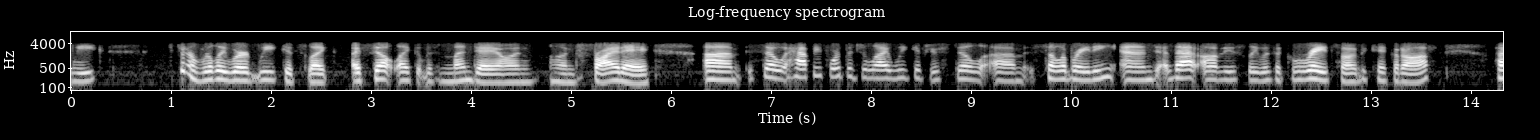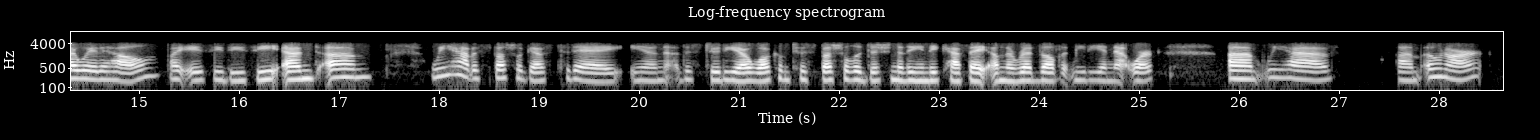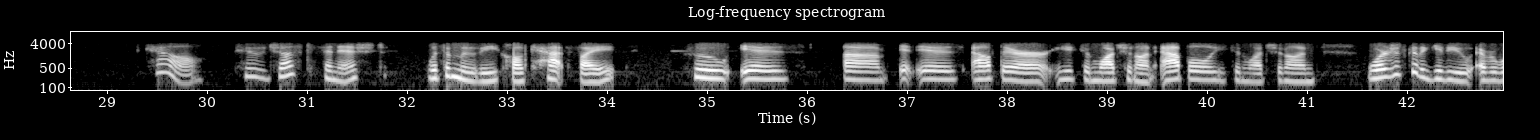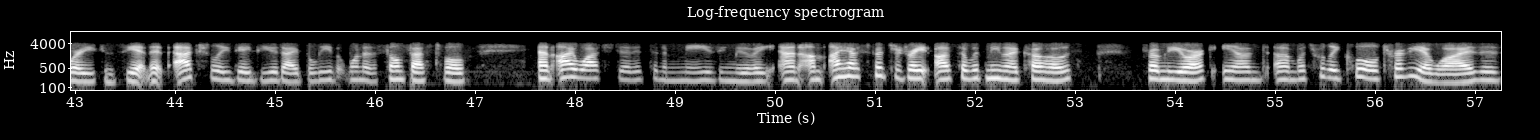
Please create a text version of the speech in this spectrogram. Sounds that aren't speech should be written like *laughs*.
Week. It's been a really weird week. It's like I felt like it was Monday on on Friday. Um, so happy Fourth of July week if you're still um, celebrating, and that obviously was a great song to kick it off. Highway to Hell by ACDC, and um, we have a special guest today in the studio. Welcome to a special edition of the Indie Cafe on the Red Velvet Media Network. Um, we have um, Onur Tukel, who just finished with a movie called Catfight, who is um, it is out there. You can watch it on Apple. You can watch it on. We're just going to give you everywhere you can see it. And it actually debuted, I believe, at one of the film festivals, and I watched it. It's an amazing movie, and um, I have Spencer Drake also with me, my co-host from New York. And um, what's really cool, trivia-wise, is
